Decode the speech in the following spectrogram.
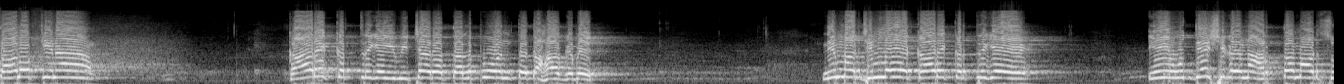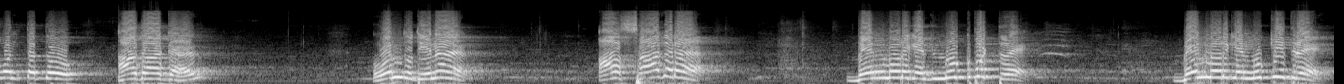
ತಾಲೂಕಿನ ಕಾರ್ಯಕರ್ತರಿಗೆ ಈ ವಿಚಾರ ತಲುಪುವಂಥದ್ದು ಆಗಬೇಕು ನಿಮ್ಮ ಜಿಲ್ಲೆಯ ಕಾರ್ಯಕರ್ತರಿಗೆ ಈ ಉದ್ದೇಶಗಳನ್ನು ಅರ್ಥ ಮಾಡಿಸುವಂಥದ್ದು ಆದಾಗ ಒಂದು ದಿನ ಆ ಸಾಗರ ಬೆಂಗಳೂರಿಗೆ ನುಗ್ಗಿಬಿಟ್ರೆ, ಬೆಂಗಳೂರಿಗೆ ನುಗ್ಗಿದ್ರೆ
